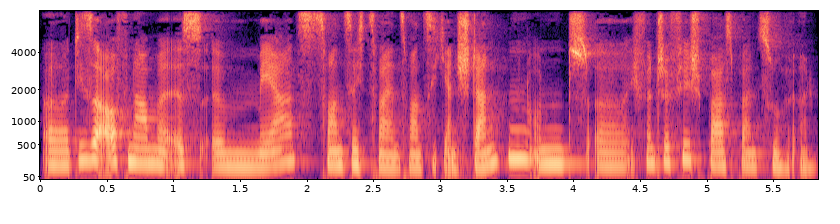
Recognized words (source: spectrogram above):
Äh, diese Aufnahme ist im März 2022 entstanden und äh, ich wünsche viel Spaß beim Zuhören.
